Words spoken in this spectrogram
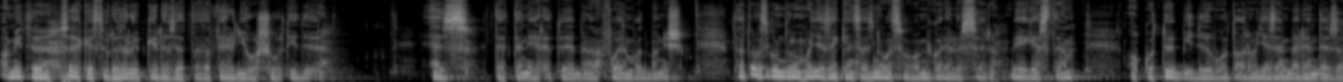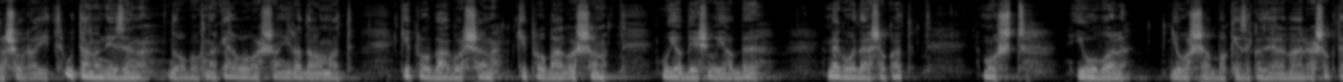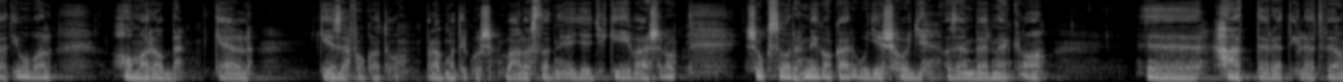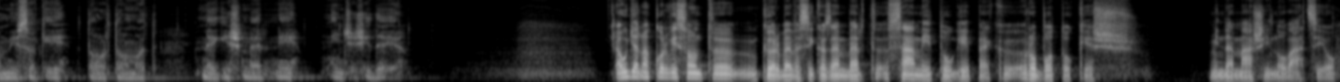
Amit szerkesztő az előbb kérdezett, az a felgyorsult idő. Ez tetten érhető ebben a folyamatban is. Tehát azt gondolom, hogy 1980-ban, amikor először végeztem, akkor több idő volt arra, hogy az ember rendezze a sorait. Utána nézzen dolgoknak, elolvasson irodalmat, kipróbálgasson, kipróbálgasson újabb és újabb megoldásokat. Most jóval gyorsabbak ezek az elvárások, tehát jóval hamarabb kell kézzelfogható, pragmatikus választ adni egy-egy kihívásra sokszor még akár úgy is, hogy az embernek a e, hátteret, illetve a műszaki tartalmat megismerni nincs is ideje. Ugyanakkor viszont körbeveszik az embert számítógépek, robotok és minden más innováció.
